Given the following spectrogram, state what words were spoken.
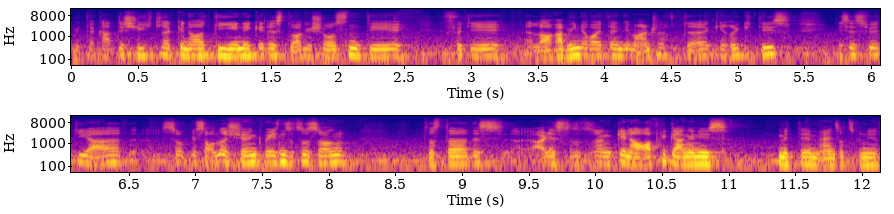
Mit der Karte Schichtler, genau diejenige, das Tor geschossen, die für die Laura Winreuter in die Mannschaft äh, gerückt ist. Ist es für die auch so besonders schön gewesen, sozusagen, dass da das alles sozusagen genau aufgegangen ist mit dem Einsatz von ihr?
